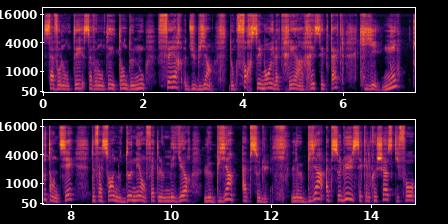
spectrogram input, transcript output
sa volonté. Sa volonté étant de nous faire du bien. Donc forcément il a créé un réceptacle qui est nous tout entier, de façon à nous donner en fait le meilleur, le bien absolu. Le bien absolu, c'est quelque chose qu'il faut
